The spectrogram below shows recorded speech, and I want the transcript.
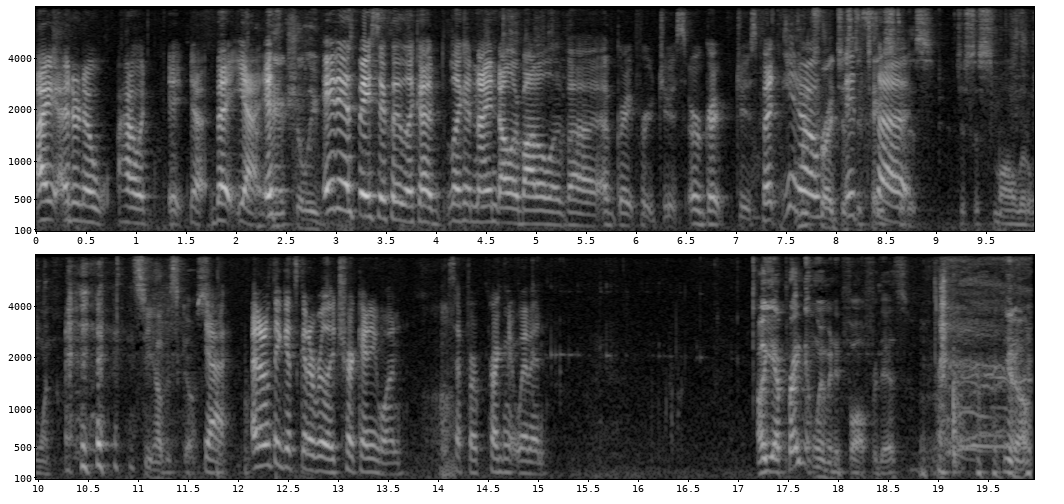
I, I don't know how it, it yeah, but yeah, it's Actually- it is basically like a like a nine dollar bottle of uh, of grapefruit juice or grape juice. But you know, We tried just it's a taste uh, of this, just a small little one. Let's see how this goes. yeah, I don't think it's gonna really trick anyone except for pregnant women. Oh yeah, pregnant women would fall for this. You know,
